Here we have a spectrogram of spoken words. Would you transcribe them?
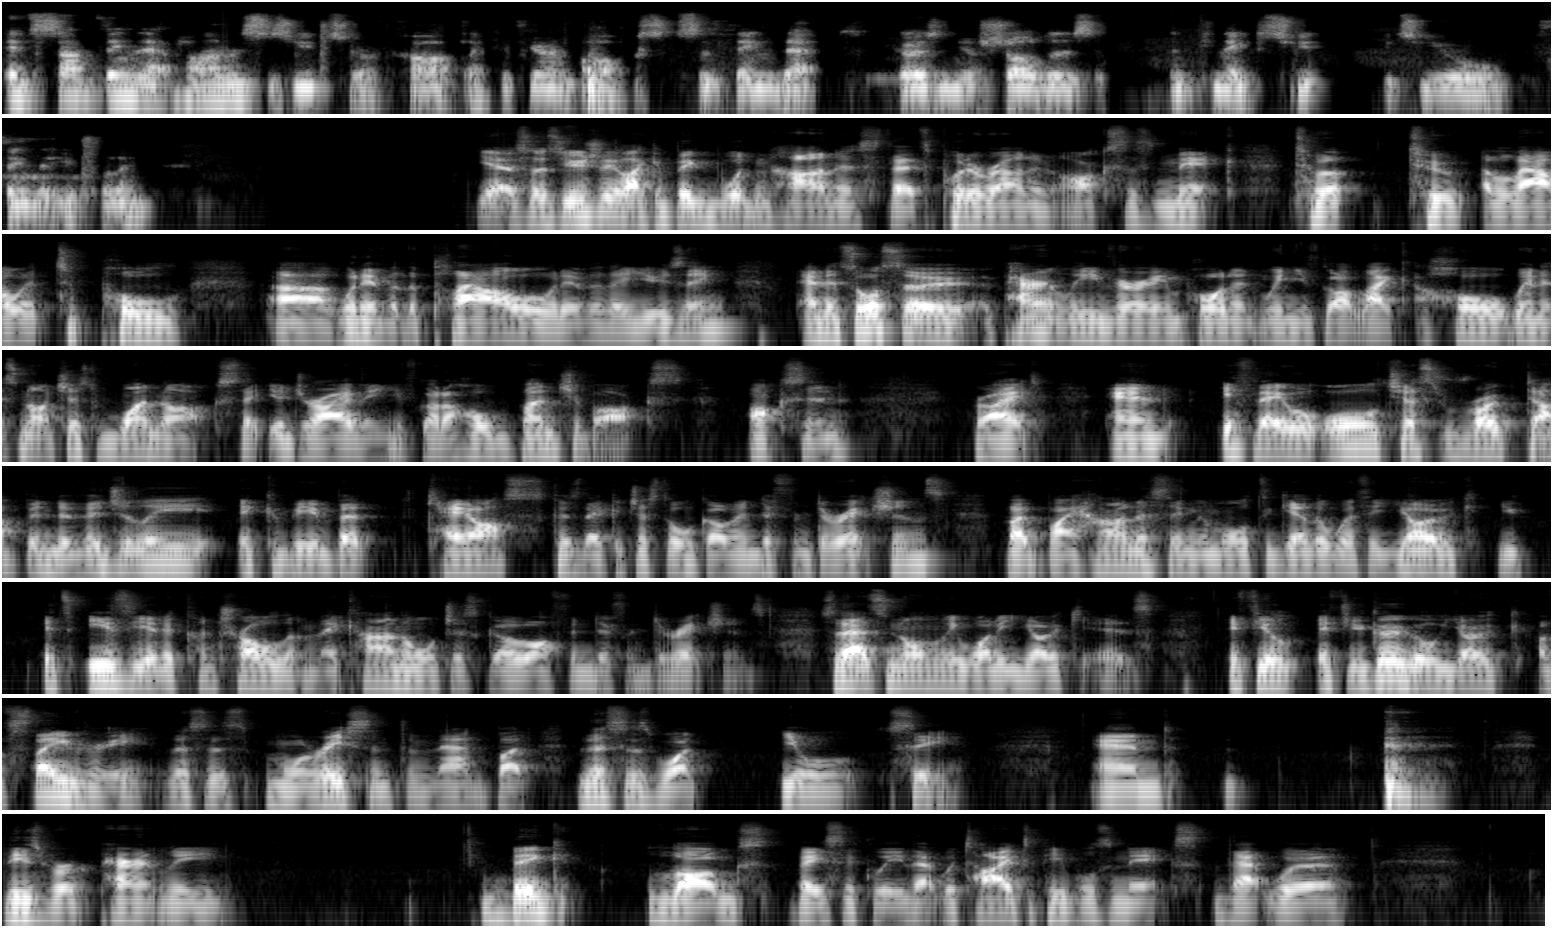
It's something that harnesses you to a cart, like if you're an ox, it's a thing that goes on your shoulders and connects you to your thing that you're pulling. Yeah, so it's usually like a big wooden harness that's put around an ox's neck to to allow it to pull uh, whatever the plow or whatever they're using. And it's also apparently very important when you've got like a whole, when it's not just one ox that you're driving, you've got a whole bunch of ox, oxen, right? And if they were all just roped up individually, it could be a bit chaos because they could just all go in different directions. But by harnessing them all together with a yoke, you it's easier to control them. They can't all just go off in different directions. So that's normally what a yoke is. If you if you Google yoke of slavery, this is more recent than that, but this is what you'll see. And these were apparently big logs, basically, that were tied to people's necks that were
